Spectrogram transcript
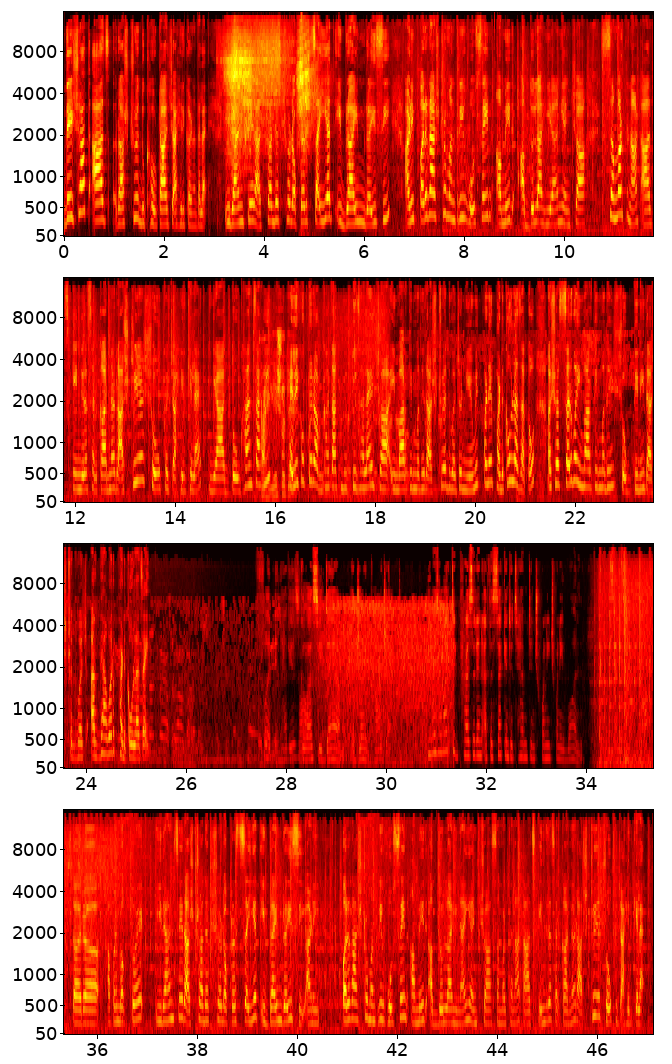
देशात आज राष्ट्रीय दुखवटा जाहीर करण्यात आलाय. इराणचे राष्ट्राध्यक्ष डॉक्टर सय्यद इब्राहिम रईसी आणि परराष्ट्र मंत्री होसेन अमीर अब्दुल्लाहियान यांच्या समर्थनात आज केंद्र सरकारनं राष्ट्रीय शोक जाहीर केलाय. या दोघांचाही हेलिकॉप्टर अपघातात मृत्यू झालाय ज्या इमारतींमध्ये राष्ट्रीय ध्वज नियमितपणे फडकवला जातो अशा सर्व इमारतींमध्ये शोकदिनी राष्ट्रध्वज अर्ध्यावर फडकवला जाईल. Foot in heavy Galassi Dam, a joint project. He was elected president at the second attempt in 2021. तर आपण बघतोय इराणचे राष्ट्राध्यक्ष डॉक्टर सय्यद इब्राहिम रईसी आणि परराष्ट्र मंत्री होसेन अमीर अब्दुल्लाहिना यांच्या समर्थनात आज केंद्र सरकारनं राष्ट्रीय शोक जाहीर केलाय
